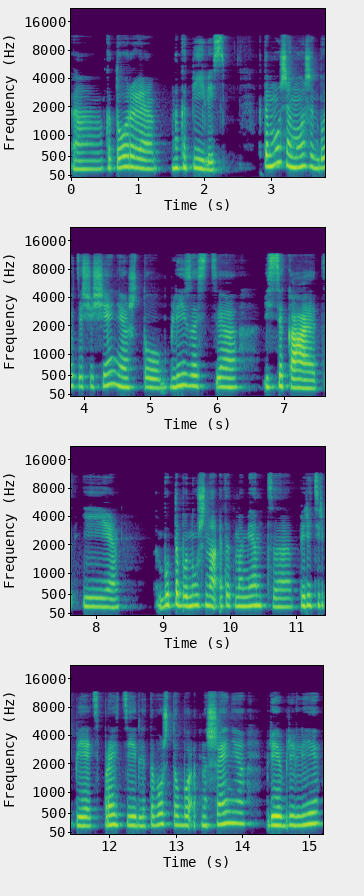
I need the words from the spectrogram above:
э, которые накопились. К тому же может быть ощущение, что близость э, иссякает, и будто бы нужно этот момент э, перетерпеть, пройти для того, чтобы отношения приобрели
